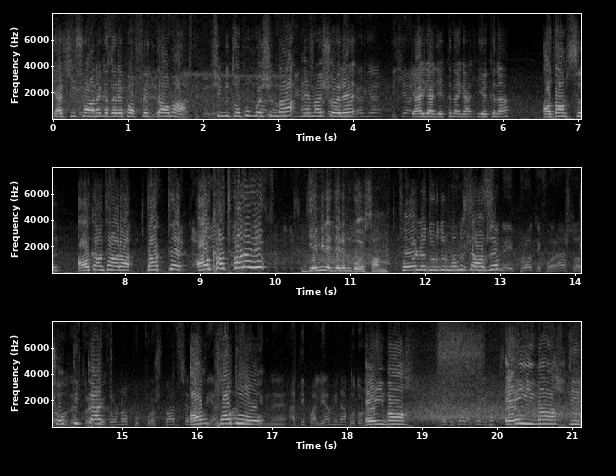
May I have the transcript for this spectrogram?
Gerçi şu ana kadar hep affetti ama. Şimdi topun başında hemen şöyle. Gel gel yakına gel yakına. Adamsın. Alcantara baktı. Alcantara bu. Yemin ederim gol sandım. Foul'le durdurmamız lazım. Çok dikkat. Ampadu. Eyvah. Eyvah 1-1.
